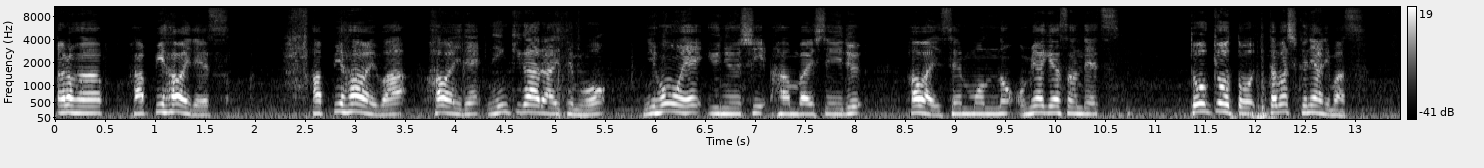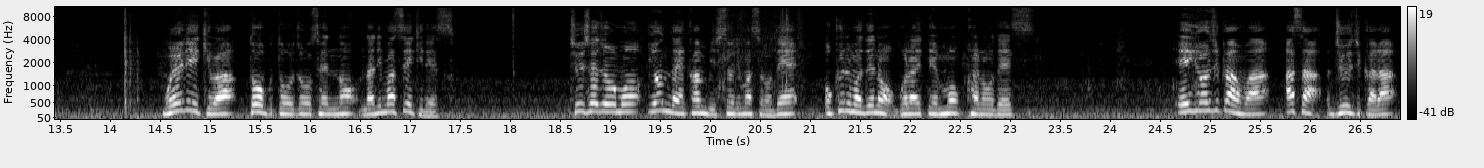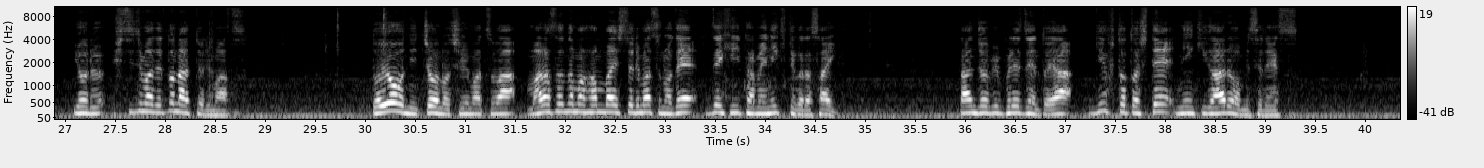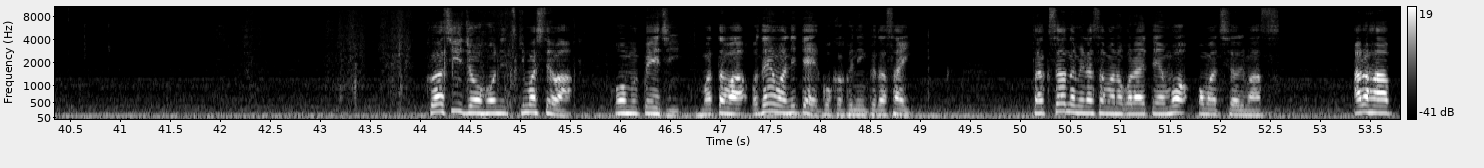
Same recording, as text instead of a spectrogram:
アロハ、ハッピーハワイです。ハッピーハワイはハワイで人気があるアイテムを日本へ輸入し販売しているハワイ専門のお土産屋さんです。東京都板橋区にあります。最寄り駅は東武東上線の成増駅です。駐車場も4台完備しておりますので、お車でのご来店も可能です。営業時間は朝10時から夜7時までとなっております。土曜、日曜の週末はマラソンでも販売しておりますので、ぜひ食べに来てください。誕生日プレゼントやギフトとして人気があるお店です。詳しい情報につきましては、ホームページまたはお電話にてご確認ください。たくさんの皆様のご来店をお待ちしております。アロハ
